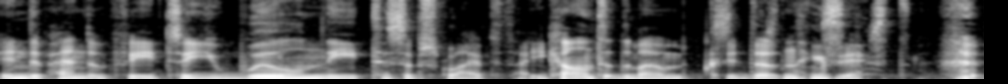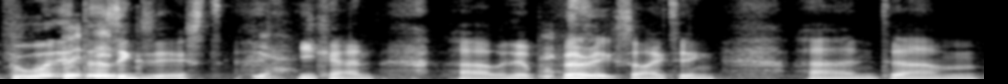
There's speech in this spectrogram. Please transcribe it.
independent feed so you will need to subscribe to that. You can't at the moment because it doesn't exist. But when it does it- exist yeah. you can. Um, and it'll be very exciting. And um,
